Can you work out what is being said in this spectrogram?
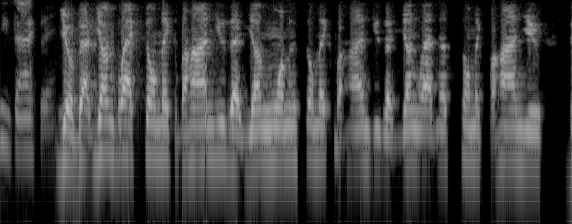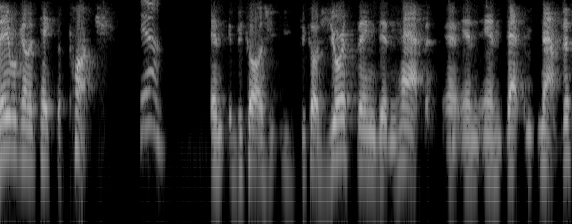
Exactly. you know, that young black filmmaker behind you, that young woman filmmaker behind you, that young Latinx filmmaker behind you, they were going to take the punch. Yeah. And because because your thing didn't happen, and, and and that now this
